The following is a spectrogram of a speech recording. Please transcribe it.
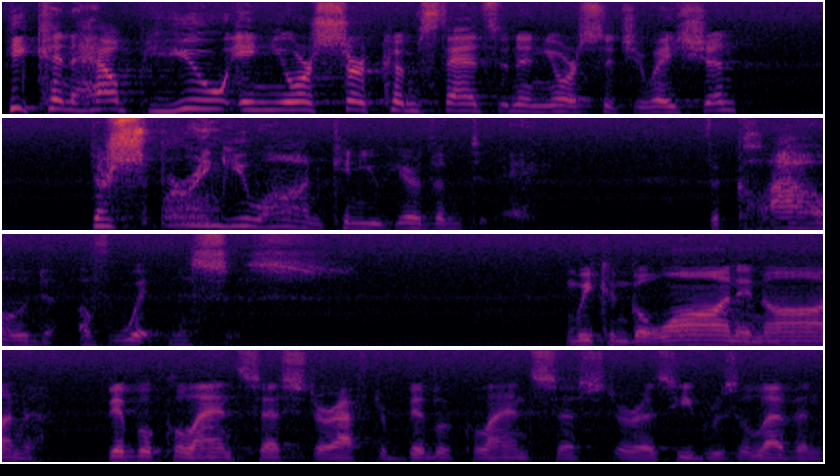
He can help you in your circumstance and in your situation. They're spurring you on. Can you hear them today? The cloud of witnesses. We can go on and on, biblical ancestor after biblical ancestor, as Hebrews 11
